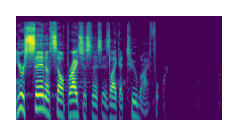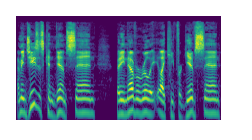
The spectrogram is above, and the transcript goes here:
Your sin of self righteousness is like a two by four. I mean, Jesus condemns sin, but he never really, like, he forgives sin.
